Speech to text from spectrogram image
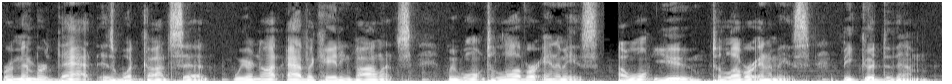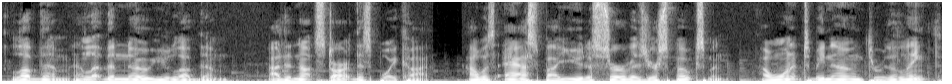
Remember that is what God said. We are not advocating violence. We want to love our enemies. I want you to love our enemies. Be good to them, love them, and let them know you love them. I did not start this boycott. I was asked by you to serve as your spokesman. I want it to be known through the length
